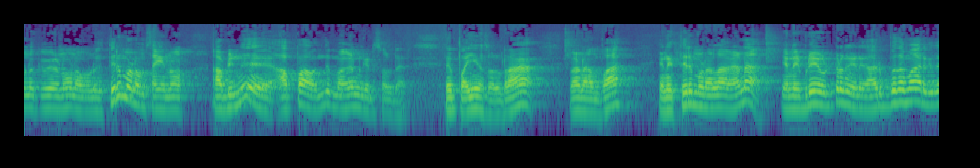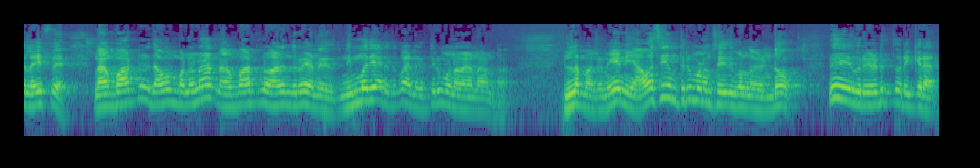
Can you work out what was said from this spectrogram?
உனக்கு வேணும் நான் உனக்கு திருமணம் செய்யணும் அப்படின்னு அப்பா வந்து மகன்கிட்ட சொல்கிறார் பையன் சொல்கிறான் வேணாம்ப்பா எனக்கு திருமணம்லாம் வேணாம். என்னை இப்படியே விட்டுருங்க. எனக்கு அற்புதமாக இருக்குது லைஃபு நான் பாட்டுன்னு தவம் பண்ணனா நான் பாட்டுன்னு வாழ்ந்துருவேன். எனக்கு நிம்மதியாக இருக்குதுப்பா எனக்கு திருமணம் வேணான்றான் இல்லை மகனே நீ அவசியம் திருமணம் செய்து கொள்ள வேண்டும். இவர் எடுத்து வைக்கிறார்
